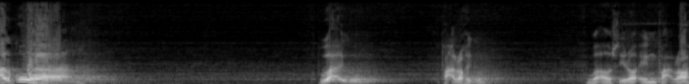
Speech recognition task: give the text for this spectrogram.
Alquha. Buah iku Fakrah iku Wa ausira ing fakrah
